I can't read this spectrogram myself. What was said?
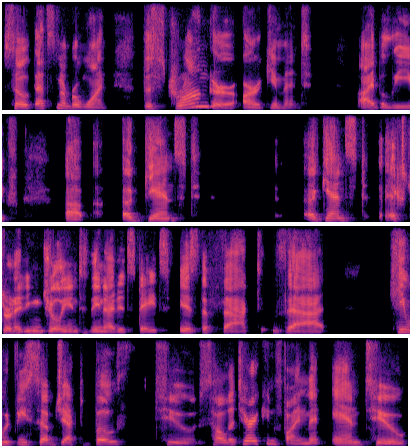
So that's number one. The stronger argument, I believe, uh, against against extraditing Julian to the United States is the fact that he would be subject both to solitary confinement and to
